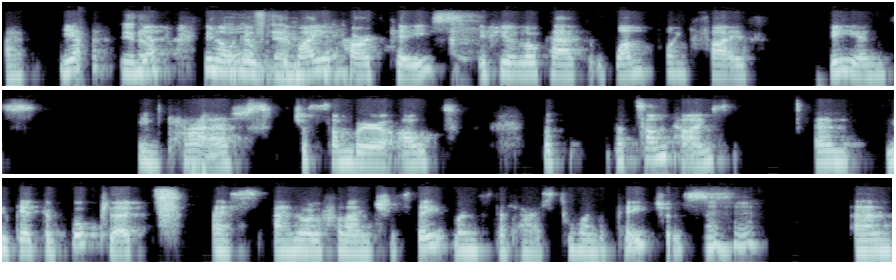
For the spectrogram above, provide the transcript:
Uh, yeah, you know, yeah. you know the, the Wirecard case. If you look at 1.5 billions in cash, just somewhere out, but but sometimes, and um, you get the booklet as annual financial statements that has 200 pages. Mm-hmm. And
